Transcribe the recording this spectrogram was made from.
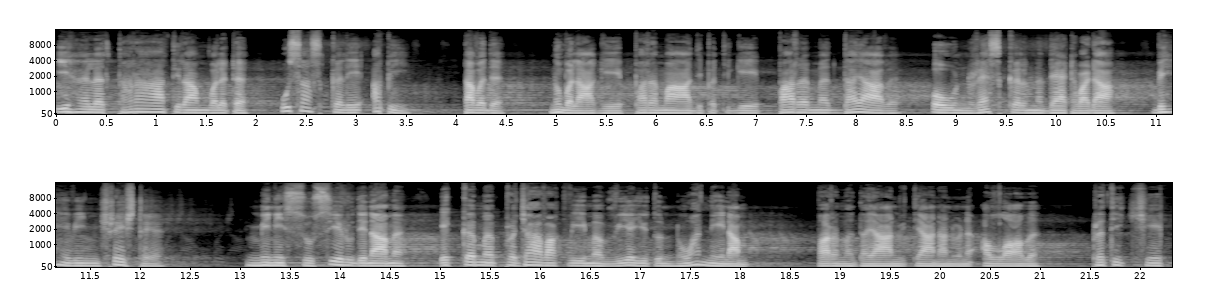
ඉහළ තරාතිරම්වලට උසස් කළේ අපි. තවද නුබලාගේ පරමාධිපතිගේ පරම දයාව ඔවුන් රැස් කරන දෑට වඩා බෙහෙවින් ශ්‍රේෂ්ඨය. මිනිස්සු සියලු දෙනාම එකම ප්‍රජාවක්වීම විය යුතු නොවන්නේ නම් පරම දයාන්විත්‍යානන් වන අල්ලාව ප්‍රතික්ෂේප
